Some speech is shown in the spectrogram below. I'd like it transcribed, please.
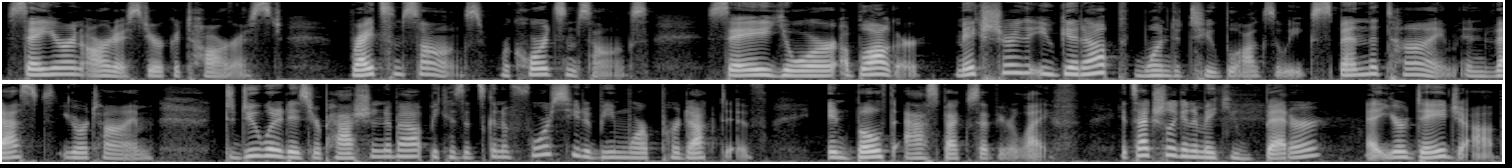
Say you're an artist, you're a guitarist. Write some songs, record some songs. Say you're a blogger. Make sure that you get up one to two blogs a week. Spend the time, invest your time to do what it is you're passionate about because it's going to force you to be more productive in both aspects of your life. It's actually going to make you better at your day job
